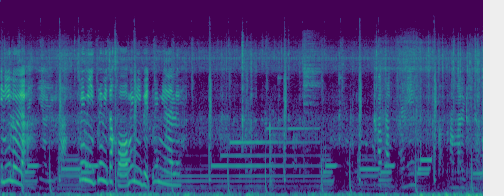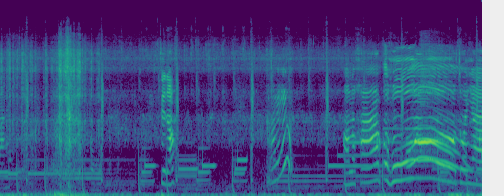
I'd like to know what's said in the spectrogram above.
อันนี้เลยอะ ไม่มีไม่มีตะขอไม่มีเบ็ดไม่มีอะไรเลยเข มาแล้วเอาละครับ โอ้โห ตัวใหญ่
